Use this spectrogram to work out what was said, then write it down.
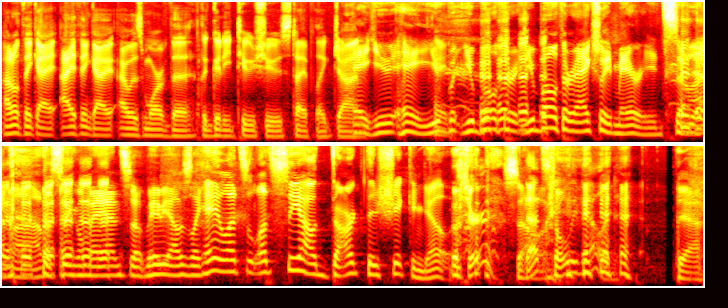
I don't think I I think I, I was more of the the goody two shoes type like John. Hey, you, hey, you, you both are you both are actually married, so I'm, uh, I'm a single man. So maybe I was like, hey, let's let's see how dark this shit can go. Sure. So That's totally valid. Yeah.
